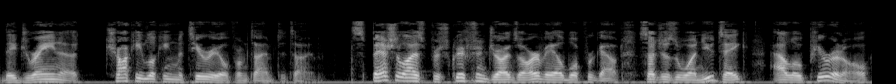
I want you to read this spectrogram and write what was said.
They drain a chalky looking material from time to time. Specialized prescription drugs are available for gout, such as the one you take, allopurinol,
